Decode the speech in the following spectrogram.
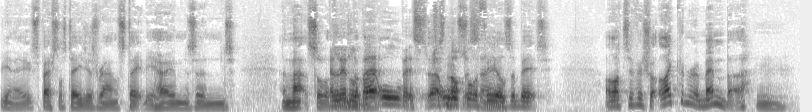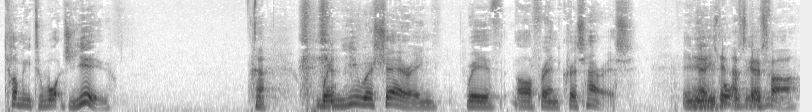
you know special stages around stately homes and and that sort of A thing. little but bit, all, but it's that all not the sort of feels a bit artificial. I can remember Hmm. coming to watch you when you were sharing with our friend Chris Harris. in Yeah, you didn't have to go It far.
